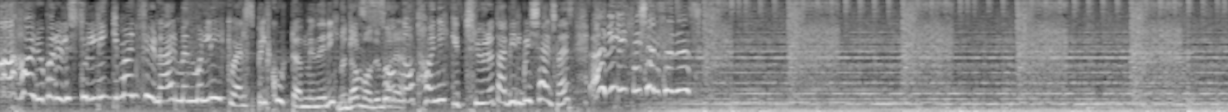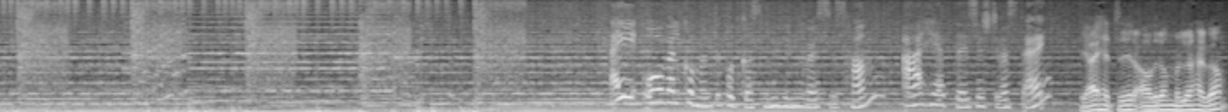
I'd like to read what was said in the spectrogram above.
Jeg har jo bare lyst til å ligge med han fyren her, men må likevel spille kortene mine riktig, bare- sånn at han ikke tror at jeg vil bli kjæresten hans. Jeg vil ikke bli kjæresten hans! Hei og velkommen til podkasten Hun versus han. Jeg heter Kjersti Vesteng. Jeg heter Adrian Møller Haugan.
